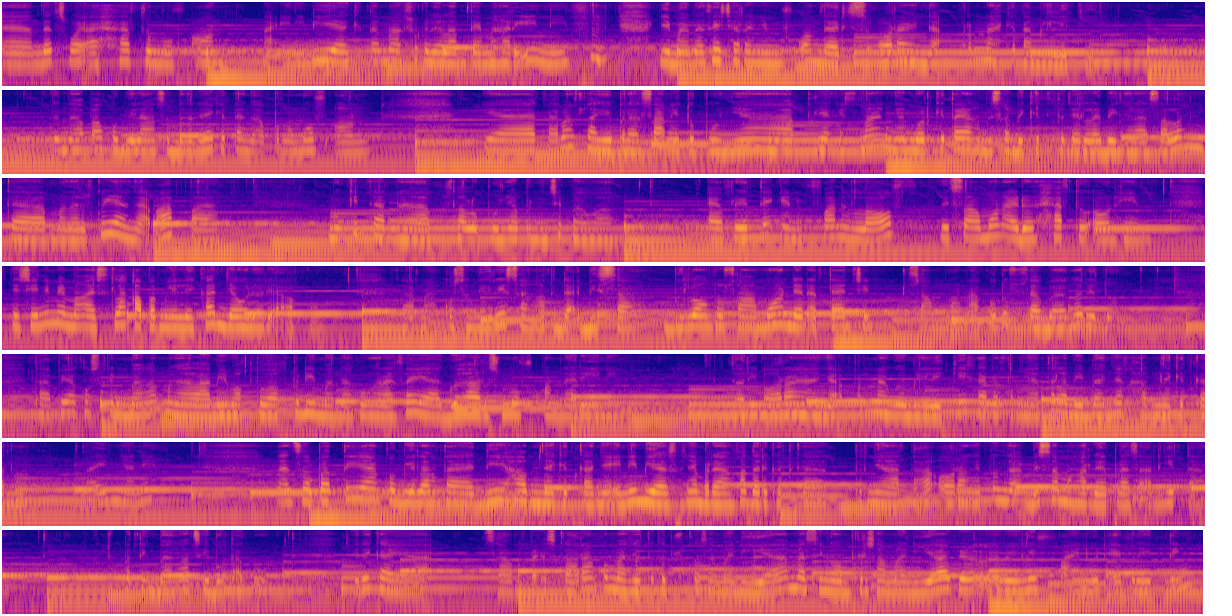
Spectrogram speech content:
and that's why I have to move on. Nah ini dia kita masuk ke dalam tema hari ini. Gimana sih caranya move on dari seorang yang nggak pernah kita miliki? Kenapa aku bilang sebenarnya kita nggak perlu move on? Ya karena selagi perasaan itu punya punya kesenangan buat kita yang bisa bikin kita jadi lebih ngerasa lengkap menurutku ya nggak apa-apa. Mungkin karena aku selalu punya prinsip bahwa everything in fun and love with someone I don't have to own him. Di sini memang istilah kepemilikan jauh dari aku. Karena aku sendiri sangat tidak bisa belong to someone dan attention to someone. Aku tuh susah banget itu. Tapi aku sering banget mengalami waktu-waktu di mana aku ngerasa ya gue harus move on dari ini. Dari orang yang nggak pernah gue miliki karena ternyata lebih banyak hal menyakitkan lainnya nih. Dan seperti yang aku bilang tadi hal menyakitkannya ini biasanya berangkat dari ketika ternyata orang itu nggak bisa menghargai perasaan kita. Itu penting banget sih buat aku. Jadi kayak sampai sekarang aku masih tetap suka sama dia masih ngobrol sama dia really fine with everything.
